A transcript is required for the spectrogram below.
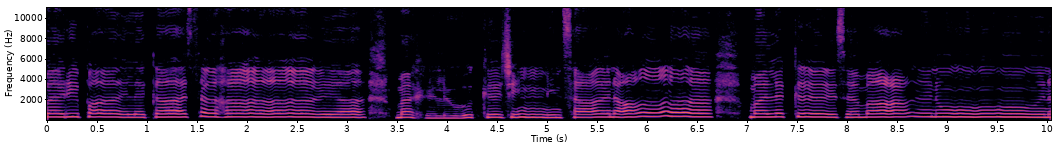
പരിപാലക സഹായ മഹലൂക്ക് ചിന്നിൻസാന മലക്ക് സമാനൂന.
